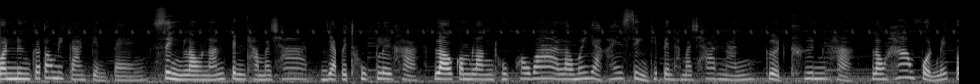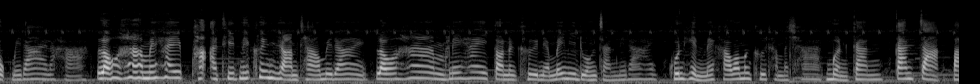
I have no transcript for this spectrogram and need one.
วันหนึ่งก็ต้องมีการเปลี่ยนแปลง สิ่งเหล่านั้นเป็นธรรมชาติอย่าไปทุกข์เลยค่ะ เรากำลังทุกข์เพราะว่าเราไม่อยากให้สิ่งที่เป็นธรรมชาตินั้นเกิดขึ้นค่ะ เราห้ามฝนไม่ตกไม่ได้นะคะ เราห้ามไม่ให้พระอาทิตย์ไม่ขึ้นยามเช้าไม่ได้ เราห้ามไม่ให้ตอนกลางคืนเนี่ยไม่มีดวงจันทร์ไม่ได้ คุณเห็นไหมคะว่ามันคือธรรมชาติเหมือนกัน การจากไป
